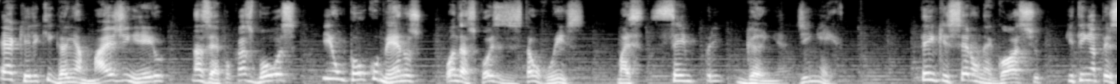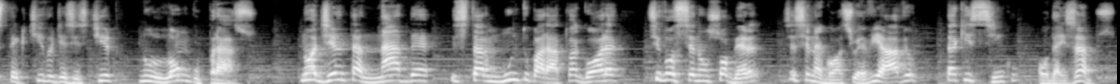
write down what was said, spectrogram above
é aquele que ganha mais dinheiro nas épocas boas e um pouco menos quando as coisas estão ruins, mas sempre ganha dinheiro tem que ser um negócio que tenha perspectiva de existir no longo prazo. Não adianta nada estar muito barato agora se você não souber se esse negócio é viável daqui 5 ou 10 anos.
